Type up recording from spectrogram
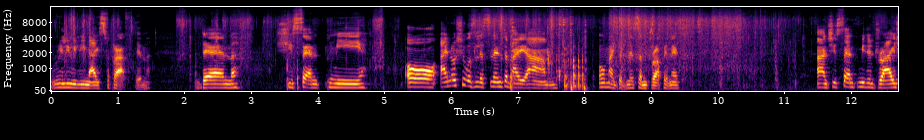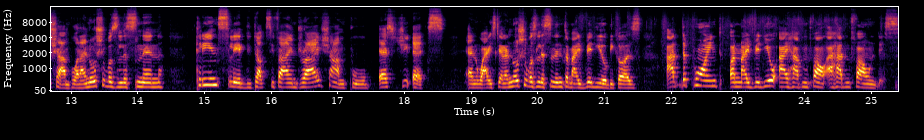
Really, really nice for crafting. Then she sent me oh I know she was listening to my um oh my goodness I'm dropping it and she sent me the dry shampoo and I know she was listening Clean Slate Detoxifying Dry Shampoo SGX NYC. And I know she was listening to my video because at the point on my video, I haven't found, I hadn't found this.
